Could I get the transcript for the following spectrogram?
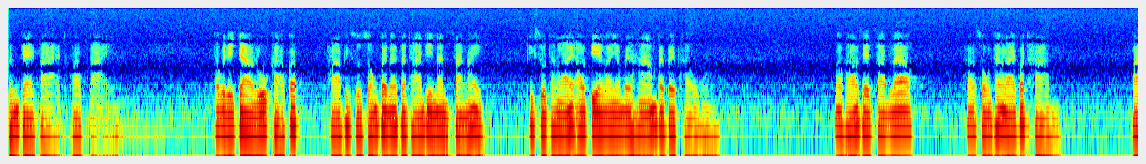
ถึงแก่ตายความตาย พระพุทธเจ้ารู้ข่าวก็พาภิกษุสงฆ์ไปในสถานที่นั่นสั่งให้ภิกษุทั้งหลายเอาเตียงอะไรยังไปหามไปไปเผา เมื่อเผาเสร็จสับแล้วพระสงฆ์ทั้งหลายก็ถามปา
